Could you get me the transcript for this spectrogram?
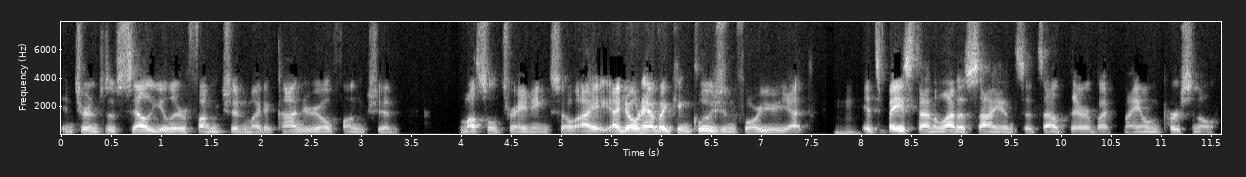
in terms of cellular function, mitochondrial function, muscle training. So I, I don't have a conclusion for you yet. Mm-hmm. It's based on a lot of science that's out there, but my own personal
